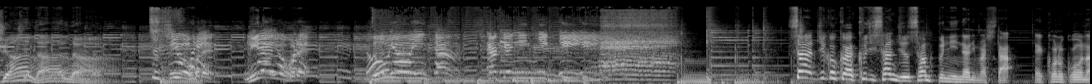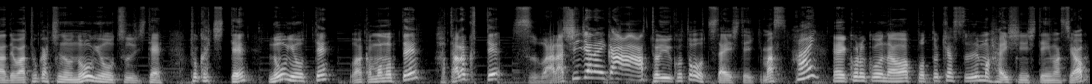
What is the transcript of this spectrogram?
じゃらら。土を掘れ未来を掘れ。農業インターン仕掛け人日記。さあ時刻は9時33分になりました。えこのコーナーでは十勝の農業を通じて十勝って農業って若者って働くって素晴らしいじゃないかということをお伝えしていきます。はい。えーこのコーナーはポッドキャストでも配信していますよ、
